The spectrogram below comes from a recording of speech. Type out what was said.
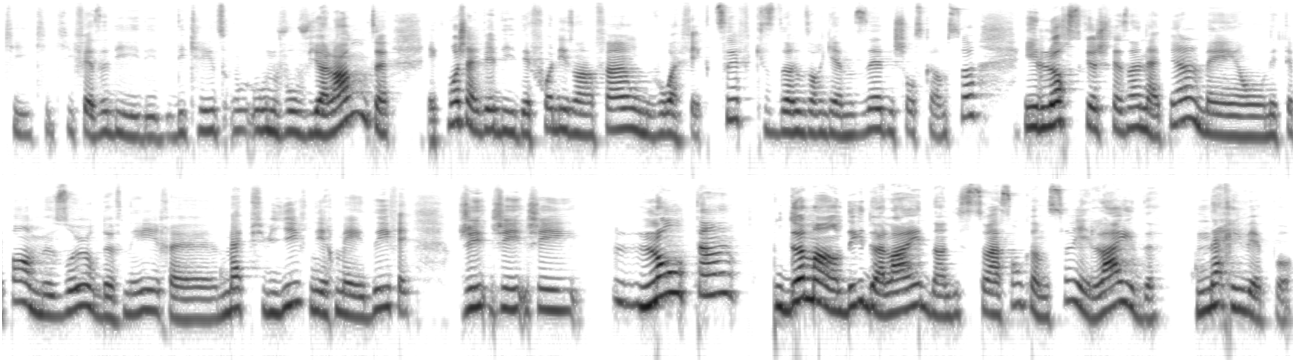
qui, qui, faisaient des, des, crises au, niveau violentes. Et que moi, j'avais des, des fois des enfants au niveau affectif qui se désorganisaient, des choses comme ça. Et lorsque je faisais un appel, ben on n'était pas en mesure de venir euh, m'appuyer, venir m'aider. Fait j'ai longtemps demandé de l'aide dans des situations comme ça et l'aide n'arrivait pas.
